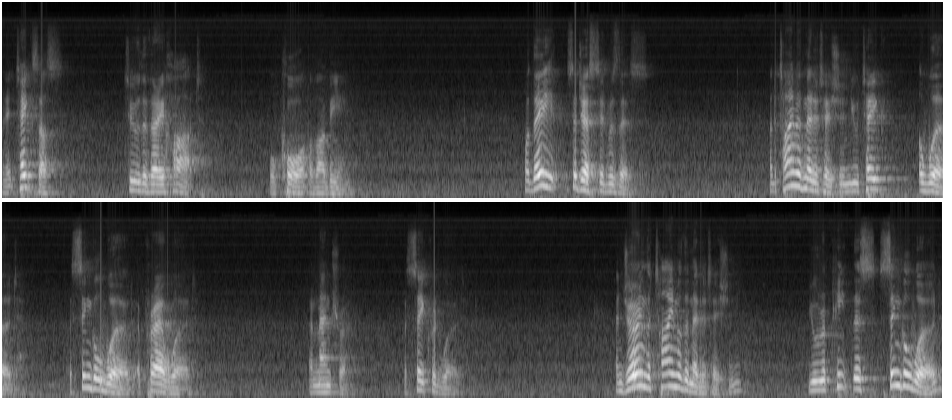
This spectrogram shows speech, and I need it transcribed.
And it takes us to the very heart or core of our being. What they suggested was this. At the time of meditation, you take a word, a single word, a prayer word, a mantra, a sacred word. And during the time of the meditation, you repeat this single word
